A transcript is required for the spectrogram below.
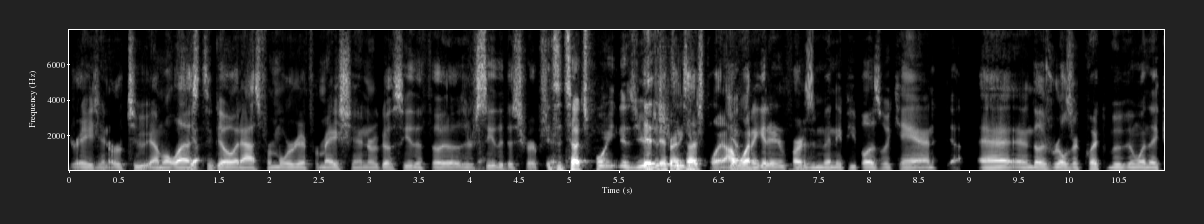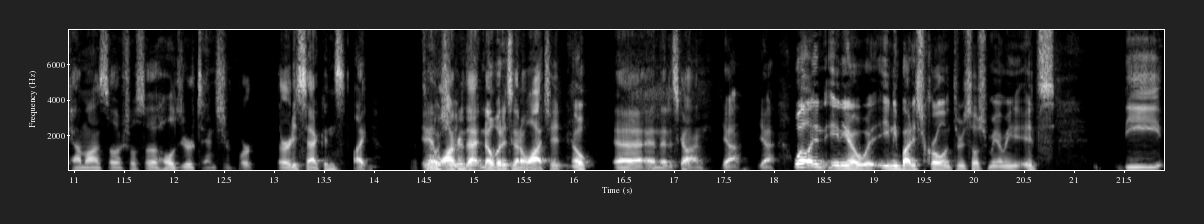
your agent or to MLS Yeah. to go and ask for more information or go see the photos or see the description. It's a touch point. As you're It- it's a to get- touch point. I want to get it in front of as many people as we can. Yeah. And, and those reels are quick moving when they come on social. So it holds your attention for 30 seconds. Like any longer than that, nobody's going to watch it. Nope. Uh, and then it's gone. Yeah, yeah. Well, and, and you know, anybody scrolling through social media, I mean, it's the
